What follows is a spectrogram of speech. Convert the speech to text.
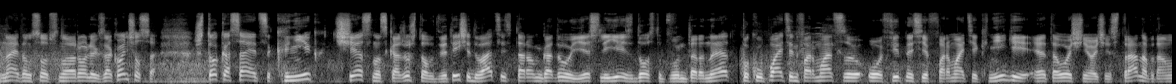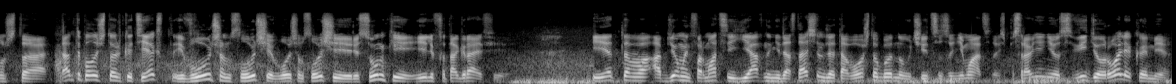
На этом, собственно, ролик закончился. Что касается книг, честно скажу, что в 2022 году, если есть доступ в интернет, покупать информацию о фитнесе в формате книги, это очень-очень странно, потому что там ты получишь только текст, и в лучшем случае, в лучшем случае рисунки или фотографии. И этого объема информации явно недостаточно для того, чтобы научиться заниматься. То есть по сравнению с видеороликами,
